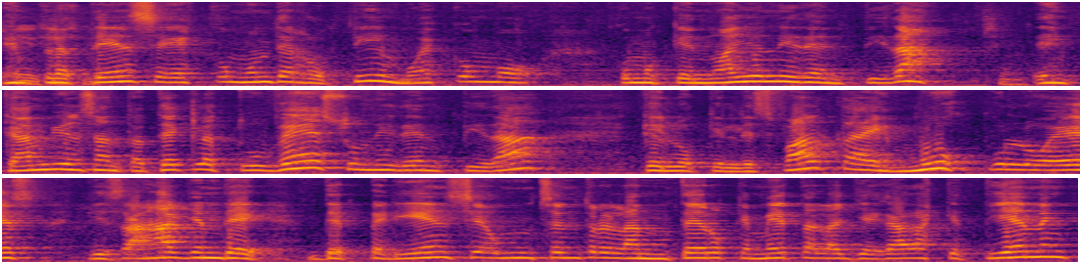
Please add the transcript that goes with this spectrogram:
En Platense es como un derrotismo, es como, como que no hay una identidad. En cambio en Santa Tecla tú ves una identidad que lo que les falta es músculo, es quizás alguien de, experiencia, un centro delantero que meta las llegadas que tienen.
